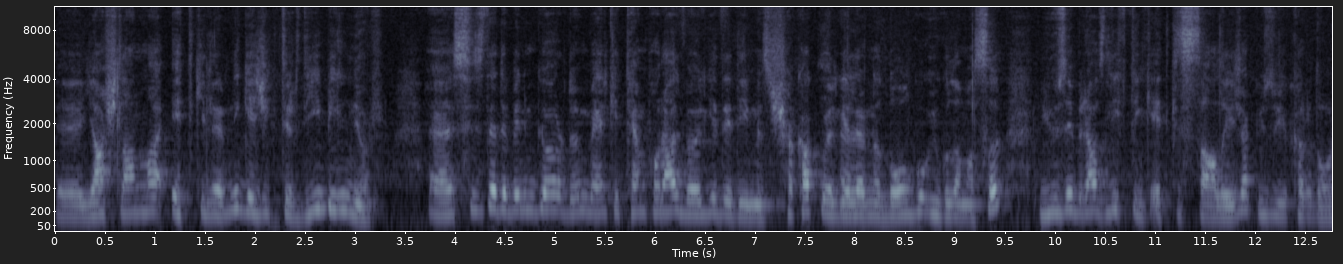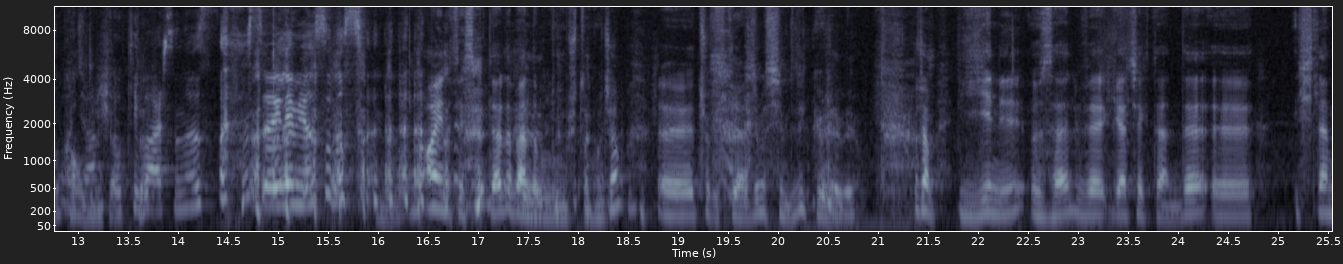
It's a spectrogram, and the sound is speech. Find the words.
e, yaşlanma etkilerini geciktirdiği biliniyor. Ee, sizde de benim gördüğüm belki temporal bölge dediğimiz şakak bölgelerine dolgu uygulaması yüze biraz lifting etkisi sağlayacak. Yüzü yukarı doğru Hocam kaldıracaktır. çok kibarsınız. Söylemiyorsunuz. Aynı tespitlerde ben de bulunmuştum hocam. Ee, çok ihtiyacımız şimdilik görünmüyor. Evet. Hocam yeni, özel ve gerçekten de e, işlem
